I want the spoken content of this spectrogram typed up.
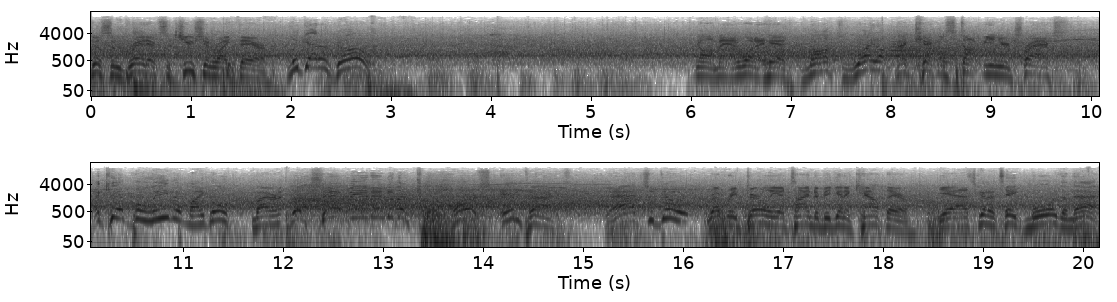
Just some great execution right there. Look at her go. Oh, man, what a hit. Knocked right up. That kick will stop you in your tracks. I can't believe it, Michael. Byron, the champion into the... Harsh impact. That should do it. Referee barely had time to begin a count there. Yeah, it's going to take more than that.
